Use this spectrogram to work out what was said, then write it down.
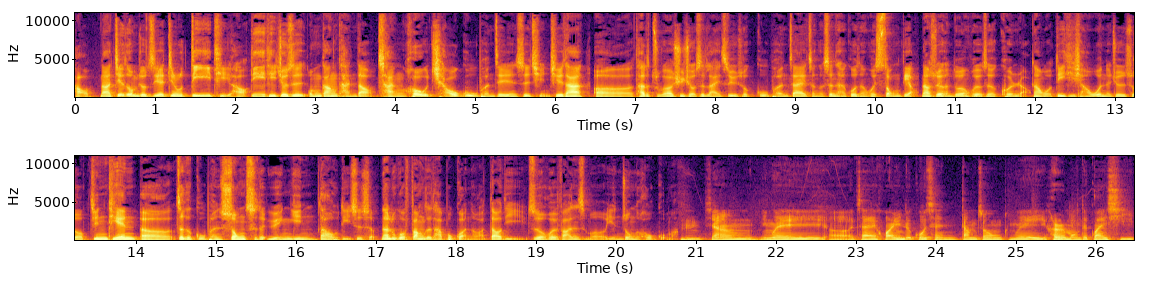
好，那接着我们就直接进入第一题哈。第一题就是我们刚刚谈到产后乔骨盆这件事情，其实它呃它的主要需求是来自于说骨盆在整个生产过程会松掉，那所以很多人会有这个困扰。那我第一题想要问的就是说，今天呃这个骨盆松弛的原因到底是什么？那如果放着它不管的话，到底之后会发生什么严重的后果吗？嗯，像因为呃在怀孕的过程当中，因为荷尔蒙的关系，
